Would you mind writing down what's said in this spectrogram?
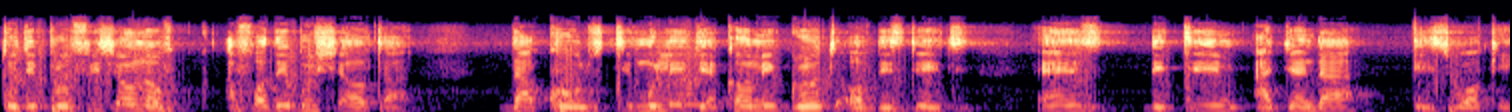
to the provision of affordable shelter that could stimulate the economic growth of the state. Hence, the THEMES agenda is working.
